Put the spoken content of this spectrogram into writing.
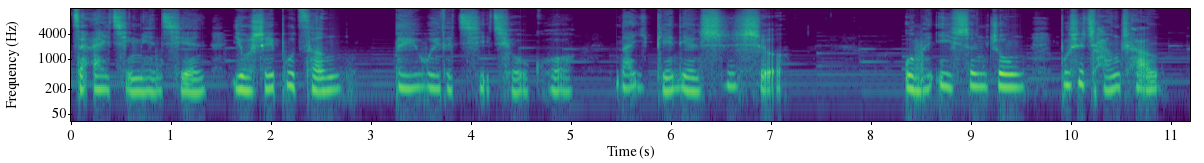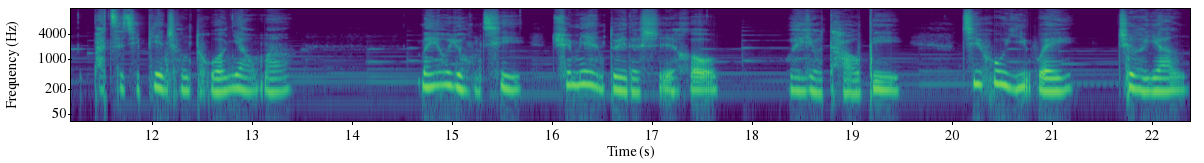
在爱情面前，有谁不曾卑微的祈求过那一点点施舍？我们一生中不是常常把自己变成鸵鸟吗？没有勇气去面对的时候，唯有逃避，几乎以为。这样，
